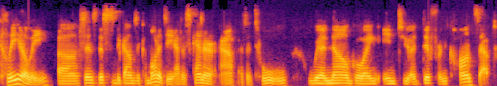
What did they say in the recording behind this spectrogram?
clearly uh, since this becomes a commodity as a scanner app as a tool we're now going into a different concept.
